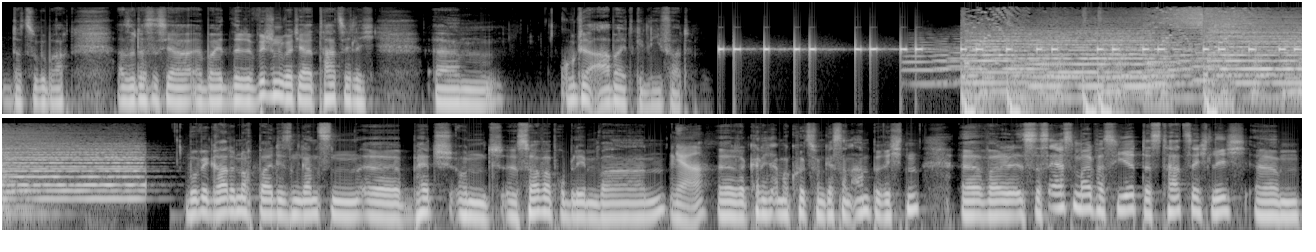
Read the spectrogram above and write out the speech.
dazu gebracht. Also das ist ja, äh, bei The Division wird ja tatsächlich ähm, gute Arbeit geliefert. Wo wir gerade noch bei diesen ganzen äh, Patch- und äh, Serverproblemen waren, Ja. äh, da kann ich einmal kurz von gestern Abend berichten, äh, weil es das erste Mal passiert, dass tatsächlich ähm,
